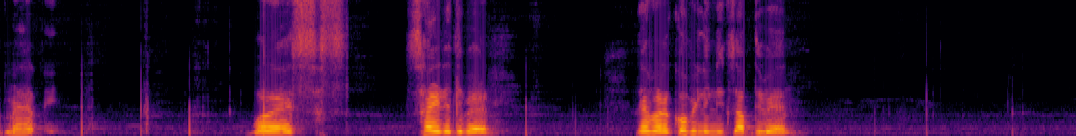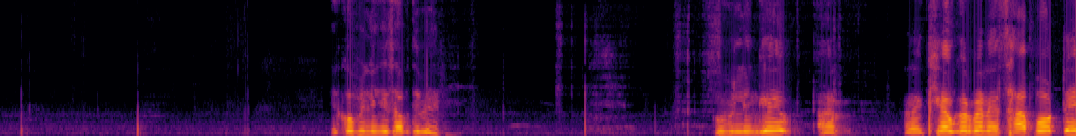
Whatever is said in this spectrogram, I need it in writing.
আপনার সাইডে দিবেন। তারপরে কপি লিঙ্কে চাপ দিবেন। কপি লিঙ্কে চাপ দিবেন। কপি লিঙ্কে আর আর খেয়াল করবেন সাপোর্টে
